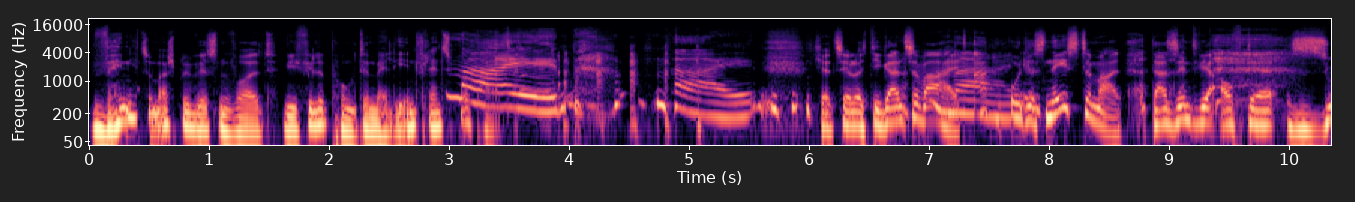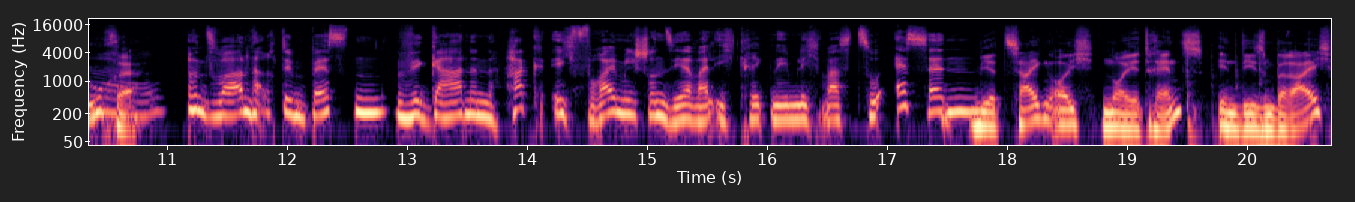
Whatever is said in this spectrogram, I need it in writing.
Wenn ihr zum Beispiel wissen wollt, wie viele Punkte Melli in Flensburg hat. Nein, nein. Ich erzähle euch die ganze Wahrheit. Ah, Nein. und das nächste Mal, da sind wir auf der Suche Und zwar nach dem besten veganen Hack. Ich freue mich schon sehr, weil ich krieg nämlich was zu essen. Wir zeigen euch neue Trends in diesem Bereich,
